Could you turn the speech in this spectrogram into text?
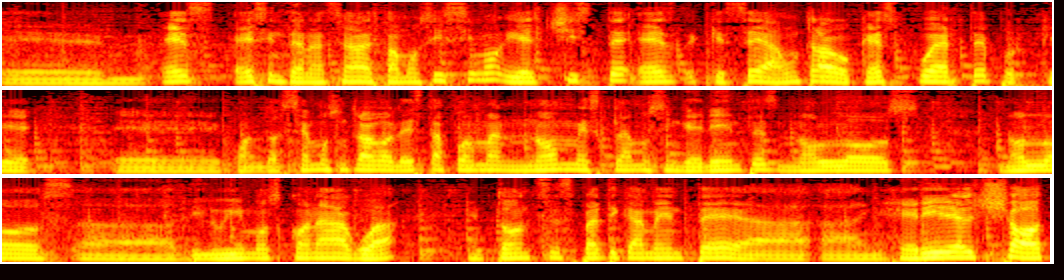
eh, es, es internacional, es famosísimo y el chiste es que sea un trago que es fuerte porque eh, cuando hacemos un trago de esta forma no mezclamos ingredientes, no los, no los ah, diluimos con agua, entonces prácticamente a, ingerir el shot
